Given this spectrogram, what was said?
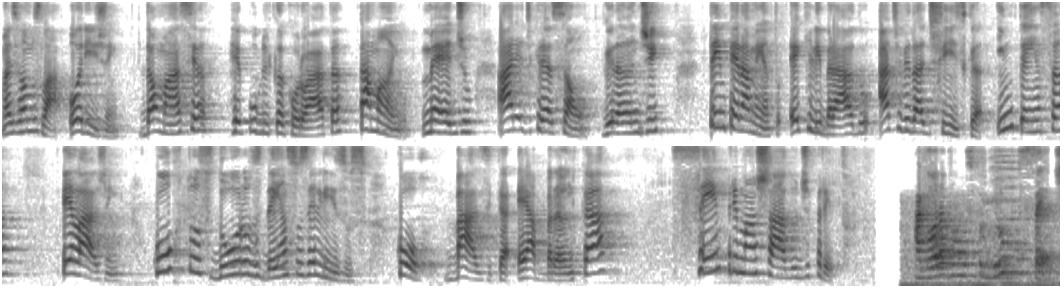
Mas vamos lá. Origem: Dalmácia, República Croata, tamanho médio, área de criação grande, temperamento equilibrado, atividade física intensa, pelagem curtos, duros, densos e lisos. Cor básica é a branca, sempre manchado de preto. Agora vamos para o grupo 7,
